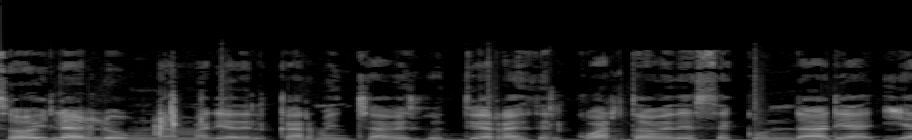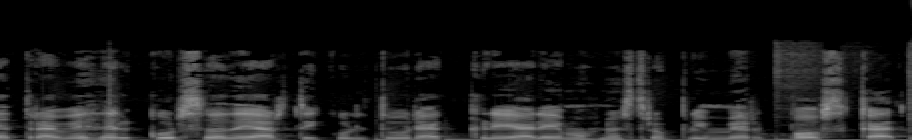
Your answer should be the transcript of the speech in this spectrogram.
Soy la alumna María del Carmen Chávez Gutiérrez del cuarto B de secundaria y a través del curso de arte y cultura crearemos nuestro primer postcat.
